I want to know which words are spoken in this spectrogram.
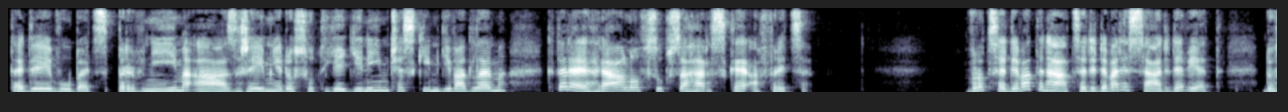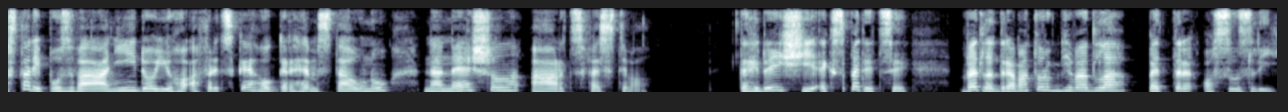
tedy vůbec prvním a zřejmě dosud jediným českým divadlem, které hrálo v subsaharské Africe. V roce 1999 dostali pozvání do jihoafrického Grahamstownu na National Arts Festival. Tehdejší expedici vedl dramaturg divadla Petr Oslzlý.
